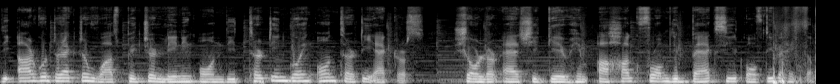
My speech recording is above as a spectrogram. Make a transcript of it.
The Argo director was pictured leaning on the 13 going on 30 actor's shoulder as she gave him a hug from the back seat of the vehicle.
